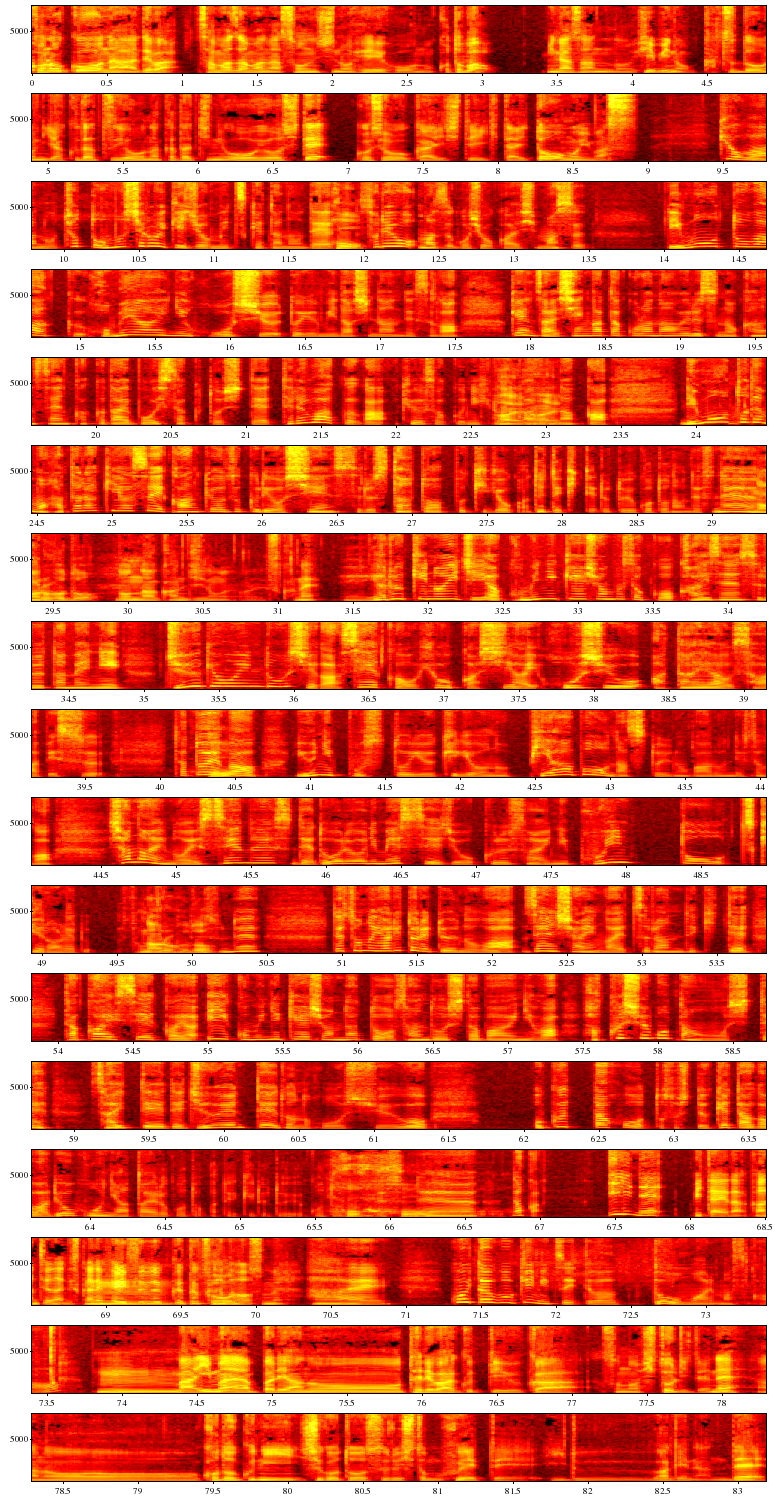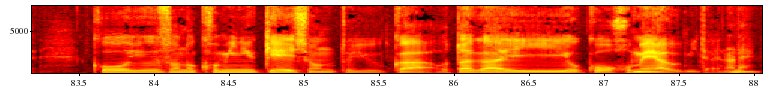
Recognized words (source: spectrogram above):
このコーナーでは様々な孫子の兵法の言葉を皆さんの日々の活動に役立つような形に応用してご紹介していきたいと思います。今日はあのちょっと面白い記事を見つけたのでそれをまずご紹介します。リモートワーク褒め合いに報酬という見出しなんですが現在新型コロナウイルスの感染拡大防止策としてテレワークが急速に広がる中、リモートでも働きやすい環境づくりを支援するスタートアップ企業が出てきているということなんですね。なるほど。どんな感じのあれですかね？えーやる気の維持やコミュニケーション不足を改善するために従業員同士が成果を評価し合い報酬を与え合うサービス例えばユニポスという企業のピアボーナスというのがあるんですが社内の SNS で同僚にメッセージを送る際にポイントをつけられるそうなんですね。でそのやり取りというのは全社員が閲覧できて高い成果やいいコミュニケーションだと賛同した場合には拍手ボタンを押して最低で10円程度の報酬を送った方とそして受けた側両方に与えることができるということなんですねほほ。なんかいいねみたいな感じなんですかね、うんフェイスブックとかの。ねはい。こういった動きについてはどう思われますか？うん、まあ今やっぱりあの、テレワークっていうか、その一人でね、あの、孤独に仕事をする人も増えているわけなんで、こういうそのコミュニケーションというか、お互いをこう褒め合うみたいなね、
